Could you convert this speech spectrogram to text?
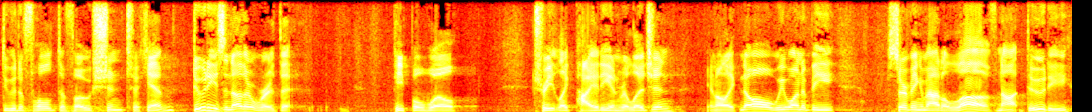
dutiful devotion to Him. Duty is another word that people will treat like piety in religion. You know, like, no, we want to be serving him out of love, not duty,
